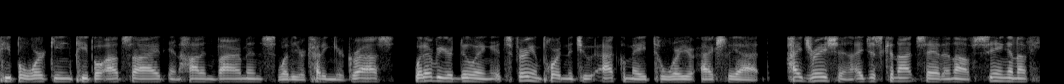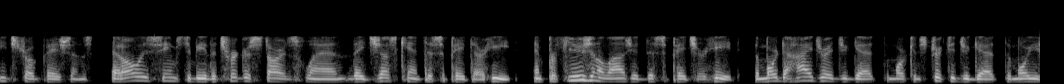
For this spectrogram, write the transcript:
people working, people outside in hot environments, whether you're cutting your grass, whatever you're doing, it's very important that you acclimate to where you're actually at. Hydration, I just cannot say it enough. Seeing enough heat stroke patients, it always seems to be the trigger starts when they just can't dissipate their heat. And perfusion allows you to dissipate your heat. The more dehydrated you get, the more constricted you get, the more you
